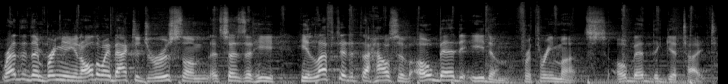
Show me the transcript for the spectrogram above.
rather than bringing it all the way back to Jerusalem, it says that he, he left it at the house of Obed Edom for three months, Obed the Gittite.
